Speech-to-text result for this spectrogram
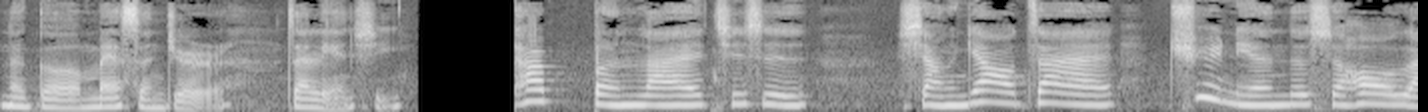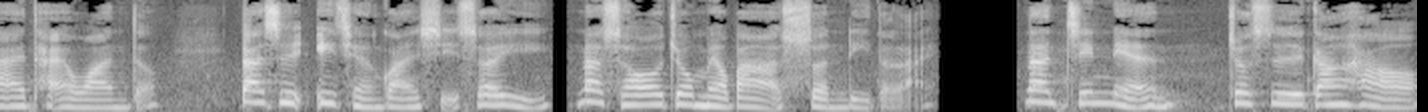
那个 Messenger 在联系。他本来其实想要在去年的时候来台湾的，但是疫情关系，所以那时候就没有办法顺利的来。那今年就是刚好。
